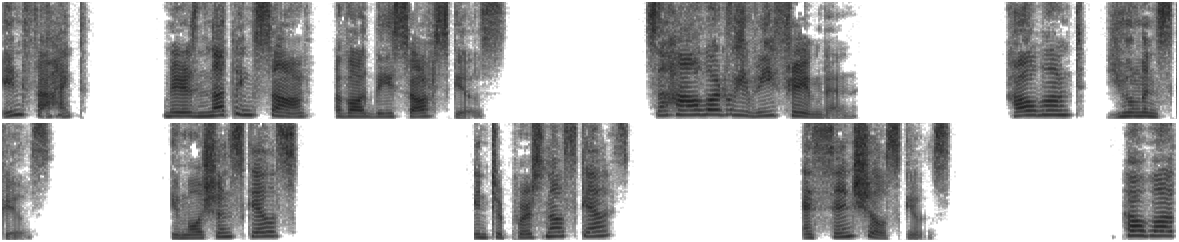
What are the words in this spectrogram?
In fact, there is nothing soft about these soft skills. So, how about we reframe them? How about human skills, emotion skills, interpersonal skills, essential skills? How about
